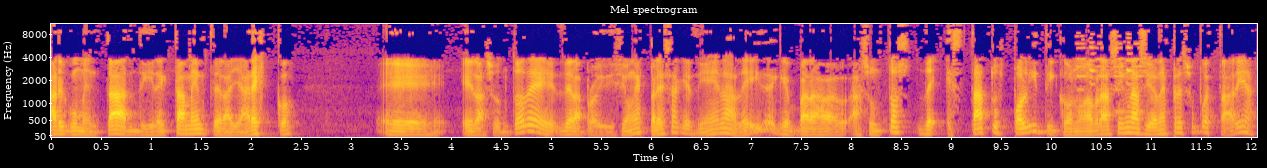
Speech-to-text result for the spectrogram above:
argumentar directamente la Yaresco eh, el asunto de, la prohibición expresa que tiene la ley de que para asuntos de estatus político no habrá asignaciones presupuestarias.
